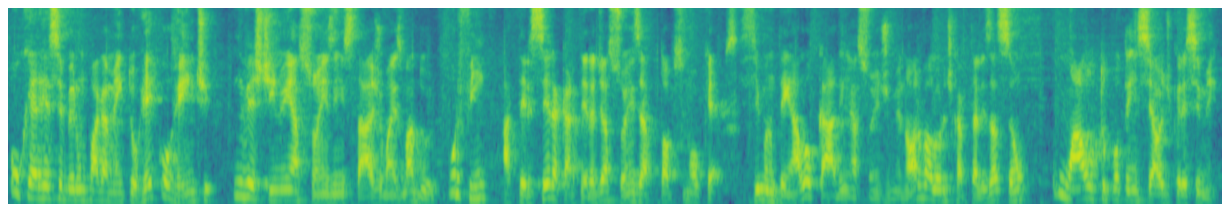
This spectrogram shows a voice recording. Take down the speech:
ou quer receber um pagamento recorrente investindo em ações em estágio mais maduro. Por fim, a terceira carteira de ações é a Top Small Caps, que se mantém alocada em ações de menor valor de capitalização com alto potencial de crescimento.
